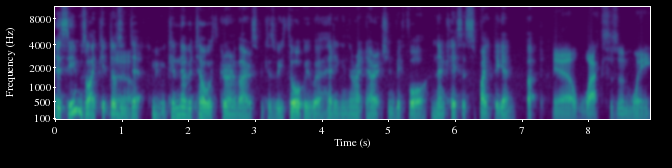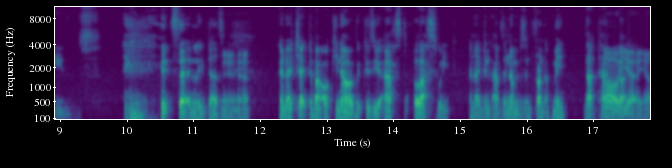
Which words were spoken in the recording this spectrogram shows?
It seems like it, doesn't Yeah. it? I mean, we can never tell with coronavirus because we thought we were heading in the right direction before, and then cases spiked again, but Yeah, waxes and wanes. it certainly does. Yeah. And I checked about Okinawa because you asked last week, and I didn't have the numbers in front of me that time. Oh yeah, yeah.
